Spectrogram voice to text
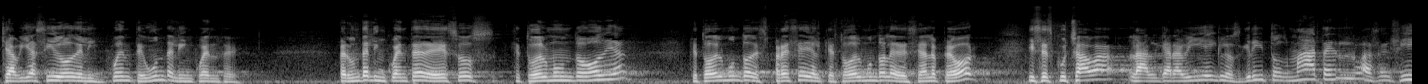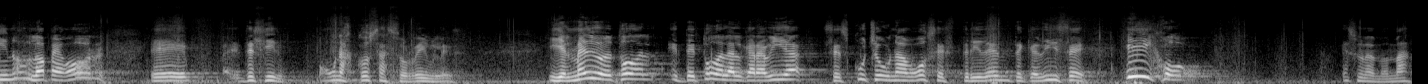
que había sido delincuente, un delincuente, pero un delincuente de esos que todo el mundo odia, que todo el mundo desprecia y el que todo el mundo le desea lo peor. Y se escuchaba la algarabía y los gritos, mátenlo, asesinos, lo peor. Eh, es decir, unas cosas horribles. Y en medio de, de toda la algarabía se escucha una voz estridente que dice, hijo, es una mamá.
